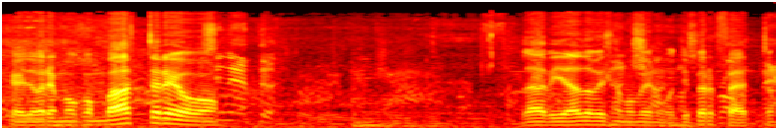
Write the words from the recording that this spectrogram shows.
Ok, dovremmo combattere o... La via da dove siamo venuti, perfetto.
